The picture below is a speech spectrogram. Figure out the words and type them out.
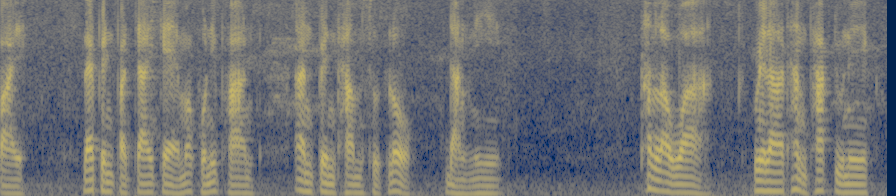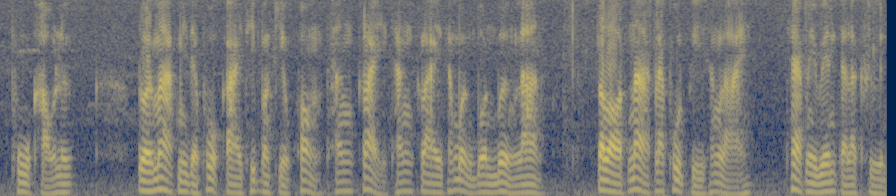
ไป และเป็นปัจจัยแก่มรรคผลนิพพาน อันเป็นธรรมสุดโลก ดังนี้ ท่านเล่าว่า เวลาท่านพักอยู่ในภูเขาลึก โดยมากมีแต่พวกกายที่มาเกี่ยวข้องทั้งใกล้ทั้งไกลทั้งเบื้องบนเบื้องล่าง ตลอดนาคและพูดผีทั้งหลาย แทบไม่เว้นแต่ละคืน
